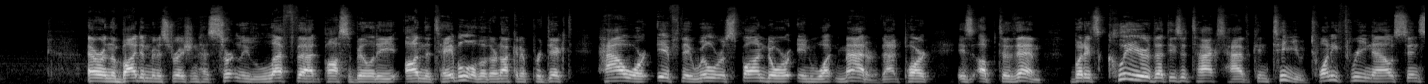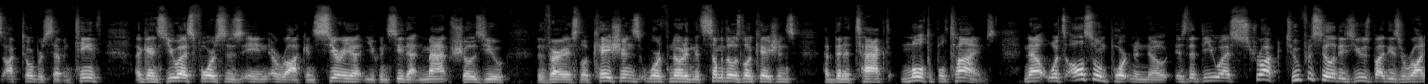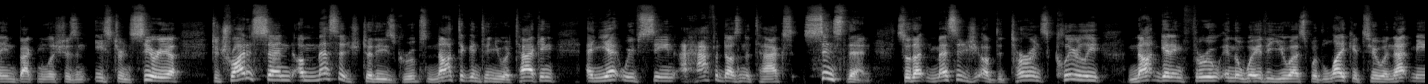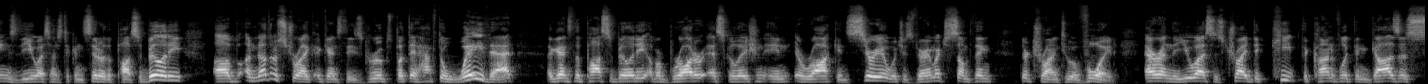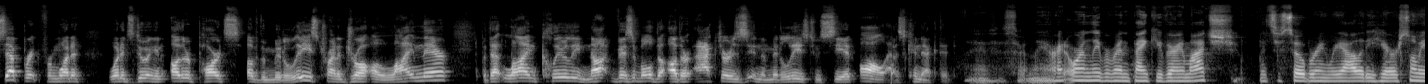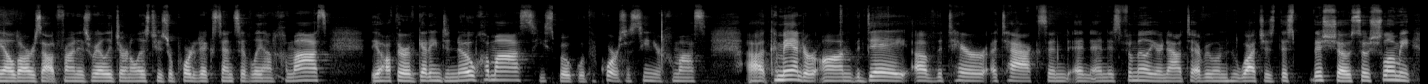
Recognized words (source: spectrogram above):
Erin, the Biden administration has certainly left that possibility on the table, although they're not going to predict how or if they will respond or in what matter. That part is up to them. but it's clear that these attacks have continued. 23 now since October 17th against U.S. forces in Iraq and Syria. You can see that map shows you the various locations. Worth noting that some of those locations have been attacked multiple times. Now, what's also important to note is that the U.S. struck two facilities used by these Iranian backed militias in eastern Syria to try to send a message to these groups not to continue attacking, and yet we've seen a half a dozen attacks since then. So that message of deterrence clearly not getting through in the way the U.S. would like it to, and that means the U.S. has to consider the possibility of another strike against these groups, but they have to weigh that against the possibility of a broader escalation in Iraq and Syria, which is very much something they're trying to avoid. Erin, the U.S. has tried to keep the conflict in Gaza separate from what, what it's doing in other parts of the Middle East, trying to draw a line there, but that line clearly not visible to other actors in the Middle East who see it all as connected. Certainly. All right, Oren Liebermann, thank you very much. It's a sobering reality here. Shlomi Eldar is out front, Israeli journalist who's reported extensively on Hamas the author of Getting to Know Hamas. He spoke with, of course, a senior Hamas uh, commander on the day of the terror attacks and, and, and is familiar now to everyone who watches this, this show. So, Shlomi,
